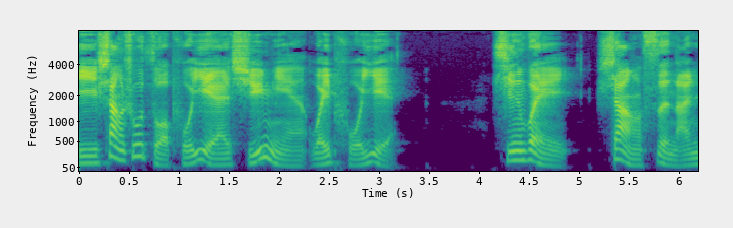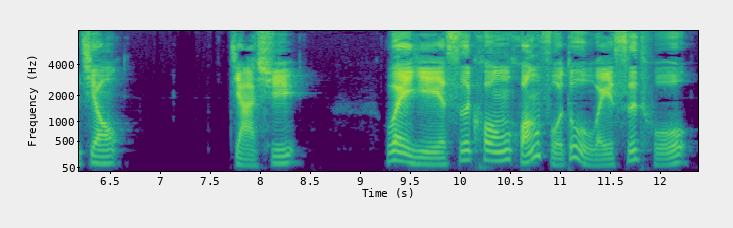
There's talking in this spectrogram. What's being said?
以尚书左仆射徐勉为仆射，新魏上巳南郊。贾诩魏以司空黄甫度为司徒。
